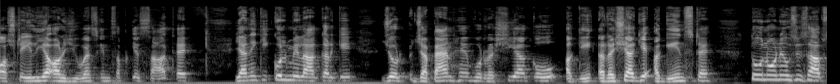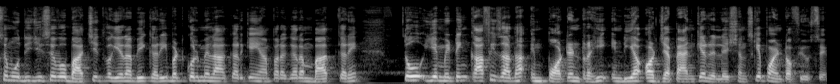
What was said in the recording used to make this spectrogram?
ऑस्ट्रेलिया और यूएस इन सब के साथ है। यानी कि कुल मिलाकर के जो जापान है, वो रशिया को अगे, रशिया के अगेंस्ट है। तो उन्होंने उस हिसाब से मोदी जी से वो बातचीत वगैरह भी करी, बट कुल मिलाकर के यहाँ पर अगर हम बात करें तो ये मीटिंग काफ़ी ज़्यादा इंपॉर्टेंट रही इंडिया और जापान के रिलेशंस के पॉइंट ऑफ़ व्यू से।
